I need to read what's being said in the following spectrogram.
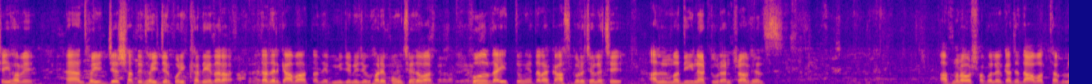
সেইভাবে হ্যাঁ ধৈর্যের সাথে ধৈর্যের পরীক্ষা দিয়ে তারা তাদেরকে আবার তাদের নিজে নিজে ঘরে পৌঁছে দেওয়ার ফুল দায়িত্ব নিয়ে তারা কাজ করে চলেছে। Al Madina tour and travels. আপনারাও সকলের কাছে দাওয়াত থাকল।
